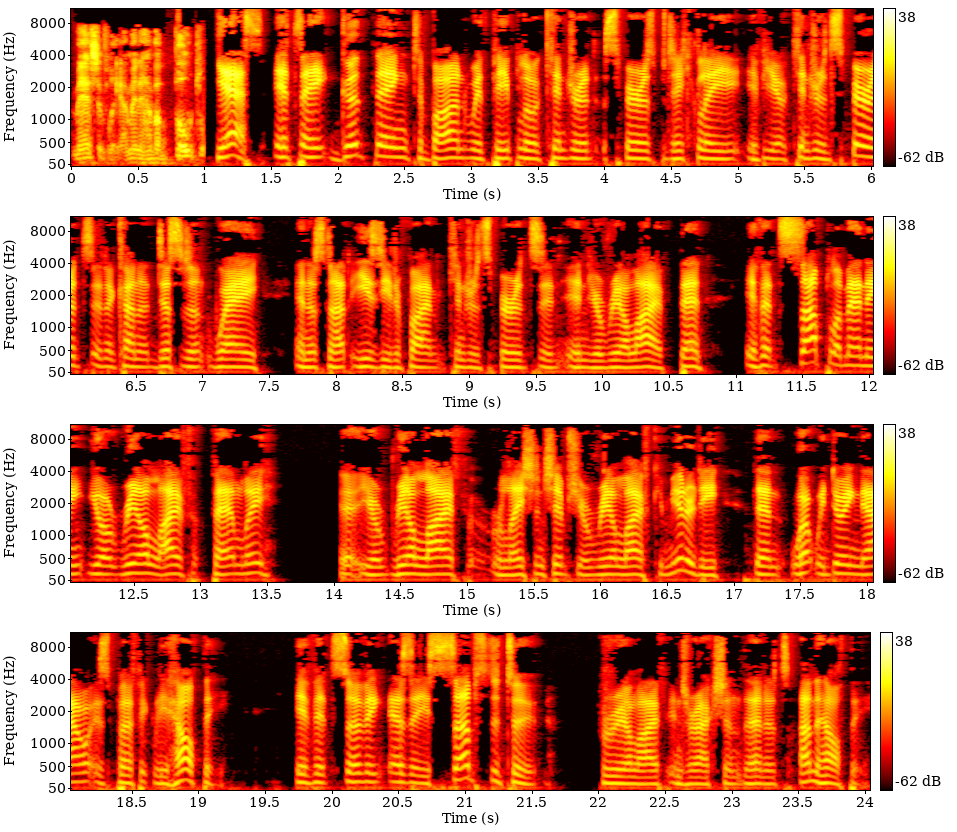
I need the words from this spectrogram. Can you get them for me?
massively. I mean, I have a boat. Yes, it's a good thing to bond with people who are kindred spirits, particularly if you're kindred spirits in a kind of dissident way, and it's not easy to find kindred spirits in, in your real life. Then if it's supplementing your real life family, uh, your real life relationships, your real life community, then what we're doing now is perfectly healthy. If it's serving as a substitute for real life interaction, then it's unhealthy.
